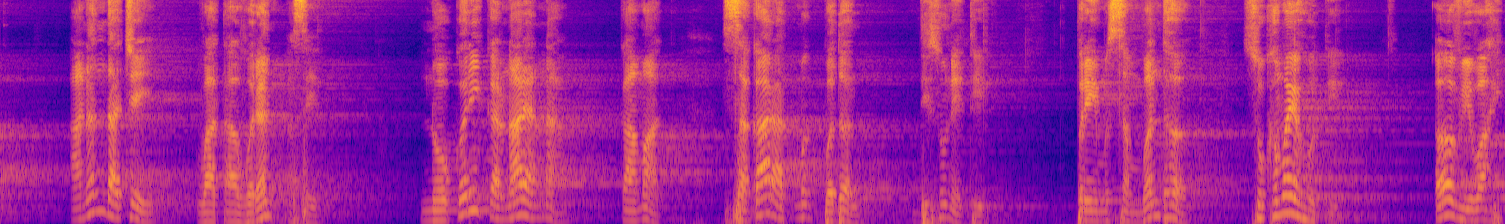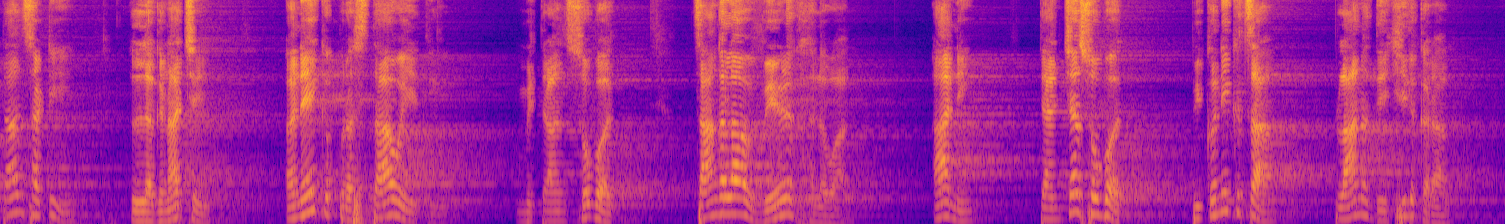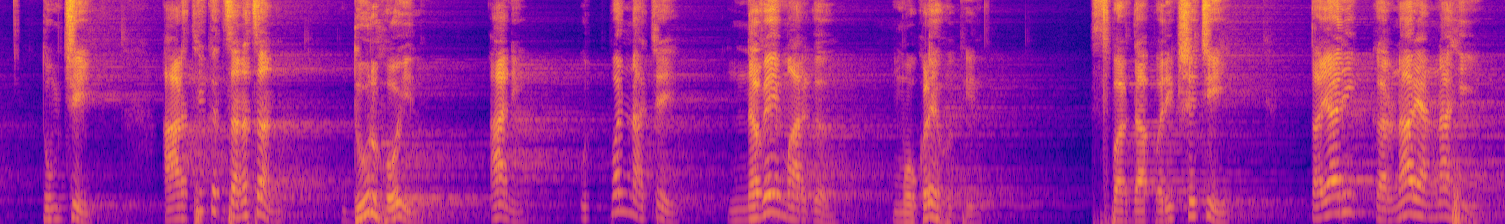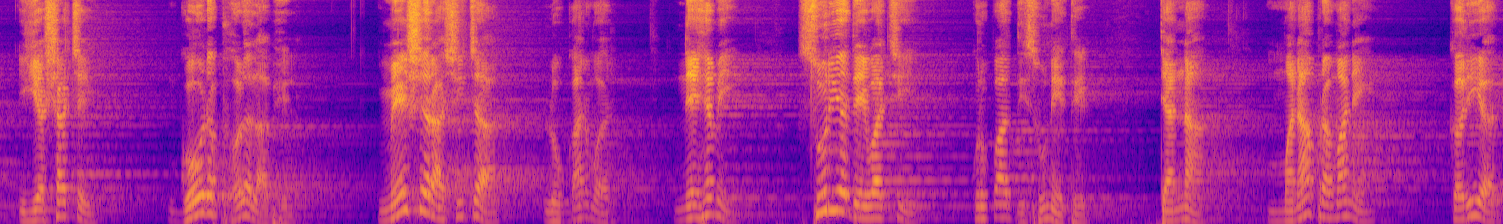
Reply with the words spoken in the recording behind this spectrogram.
आनंदाचे वातावरण असेल. नोकरी करणाऱ्यांना कामात सकारात्मक बदल दिसून येतील. प्रेमसंबंध सुखमय होतील. अविवाहितांसाठी लग्नाचे अनेक प्रस्ताव येतील. मित्रांसोबत चांगला वेळ घालवाल. आणि त्यांच्यासोबत पिकनिकचा प्लान देखील कराल तुमची आर्थिक चणचण दूर होईल आणि उत्पन्नाचे नवे मार्ग मोकळे होतील. स्पर्धा परीक्षेची तयारी करणाऱ्यांनाही यशाचे गोड फळ लाभेल. मेष राशीच्या लोकांवर नेहमी सूर्यदेवाची कृपा दिसून येते. त्यांना मनाप्रमाणे करिअर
